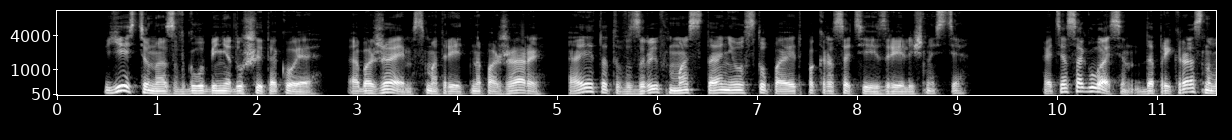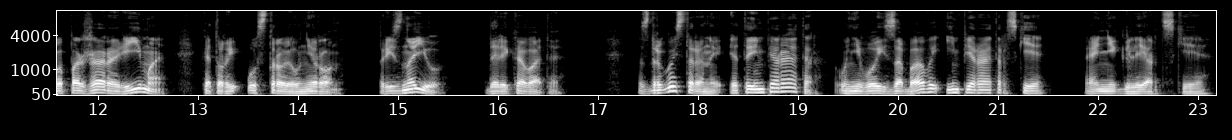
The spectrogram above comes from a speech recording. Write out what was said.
Есть у нас в глубине души такое. Обожаем смотреть на пожары, а этот взрыв моста не уступает по красоте и зрелищности. Хотя согласен, до прекрасного пожара Рима, который устроил Нерон, признаю, далековато. С другой стороны, это император, у него и забавы императорские, а не глердские.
